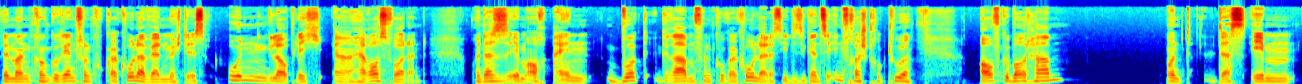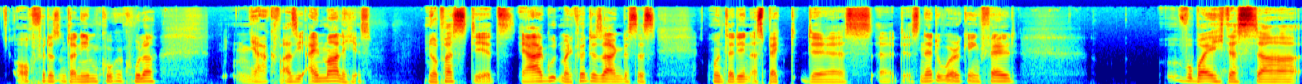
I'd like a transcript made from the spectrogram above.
wenn man Konkurrent von Coca-Cola werden möchte, ist unglaublich äh, herausfordernd. Und das ist eben auch ein Burggraben von Coca-Cola, dass sie diese ganze Infrastruktur aufgebaut haben und das eben auch für das Unternehmen Coca-Cola ja quasi einmalig ist. Nur passt jetzt, ja gut, man könnte sagen, dass das unter den Aspekt des, äh, des Networking fällt, wobei ich das da,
